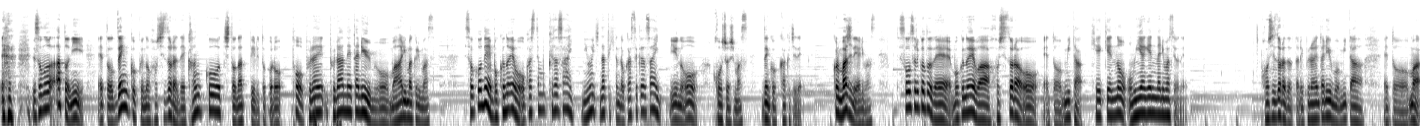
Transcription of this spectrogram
でその後に、えっと、全国の星空で観光地となっているところとプラネタリウムを回りまくります。そこで僕の絵を置かせてもください。日本一になってきたんで置かせてくださいっていうのを交渉します。全国各地で。これマジでやります。そうすることで僕の絵は星空を、えっと、見た経験のお土産になりますよね。星空だったりプラネタリウムを見た、えっとまあ、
